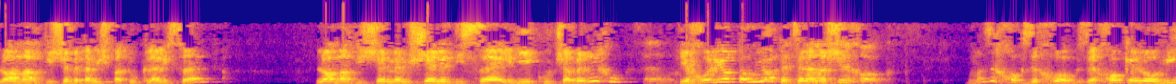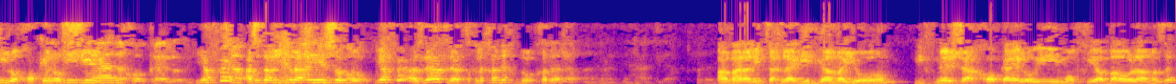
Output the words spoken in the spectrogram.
לא אמרתי שבית המשפט הוא כלל ישראל, לא אמרתי שממשלת ישראל היא קודשא בריחו. יכול להיות טעויות אצל אנשים. מה זה חוק? זה חוק. זה חוק אלוהי, לא חוק אנושי. אני בעד החוק האלוהי. יפה, אז צריך להכניס אותו. יפה, אז לאט לאט צריך לחנך דור חדש. אבל אני צריך להגיד גם היום, לפני שהחוק האלוהי מופיע בעולם הזה,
